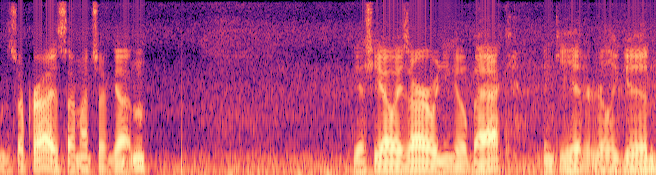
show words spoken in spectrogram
I'm surprised how much I've gotten. Guess you always are when you go back. Think you hit it really good.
